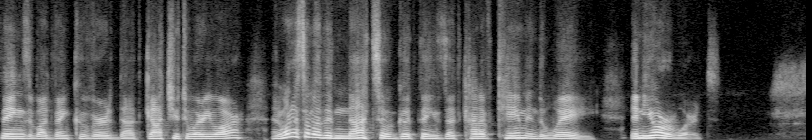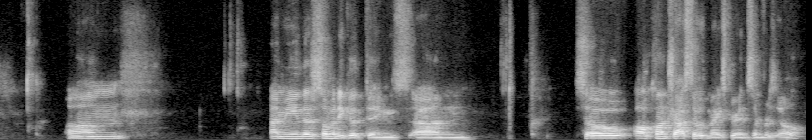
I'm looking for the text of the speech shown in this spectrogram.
things about Vancouver that got you to where you are? And what are some of the not so good things that kind of came in the way, in your words? Um, I mean, there's so many good things. Um, so I'll contrast it with my experience in Brazil.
